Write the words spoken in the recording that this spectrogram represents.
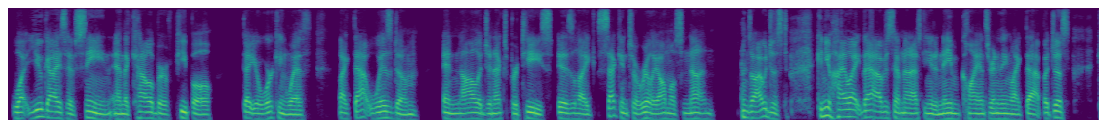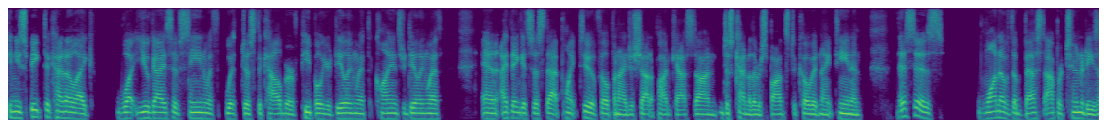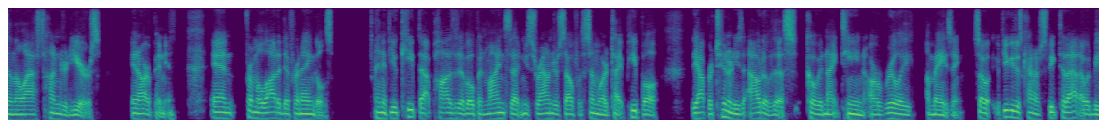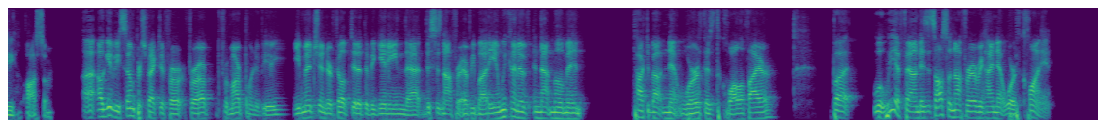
what you guys have seen and the caliber of people that you're working with, like that wisdom and knowledge and expertise is like second to really almost none And so I would just, can you highlight that? Obviously, I'm not asking you to name clients or anything like that, but just can you speak to kind of like what you guys have seen with with just the caliber of people you're dealing with, the clients you're dealing with? And I think it's just that point too. Philip and I just shot a podcast on just kind of the response to COVID 19. And this is one of the best opportunities in the last hundred years, in our opinion, and from a lot of different angles. And if you keep that positive, open mindset and you surround yourself with similar type people, the opportunities out of this COVID 19 are really amazing. So if you could just kind of speak to that, that would be awesome. I'll give you some perspective for, for our, from our point of view. You mentioned, or Philip did at the beginning, that this is not for everybody. And we kind of, in that moment, talked about net worth as the qualifier. But what we have found is it's also not for every high net worth client.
